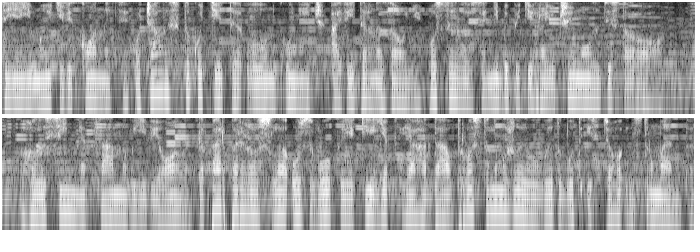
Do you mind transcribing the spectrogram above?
Цієї миті віконниці почали стукотіти в лунку ніч, а вітер назовні посилився, ніби підіграючи музиці старого. Голосіння цаннової віоли тепер переросло у звуки, які, як я гадав, просто неможливо видобути із цього інструмента.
